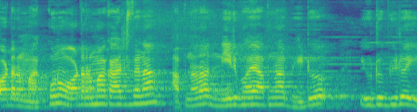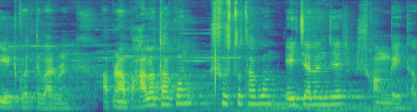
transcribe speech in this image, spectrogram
অর্ডার মার্ক কোনো অর্ডার মার্ক আসবে না। আপনারা নির্ভয়ে আপনারা ভিডিও ইউটিউব ভিডিও এডিট করতে পারবেন। আপনারা ভালো থাকুন, সুস্থ থাকুন, এই চ্যালেঞ্জের সঙ্গেই থাকুন।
